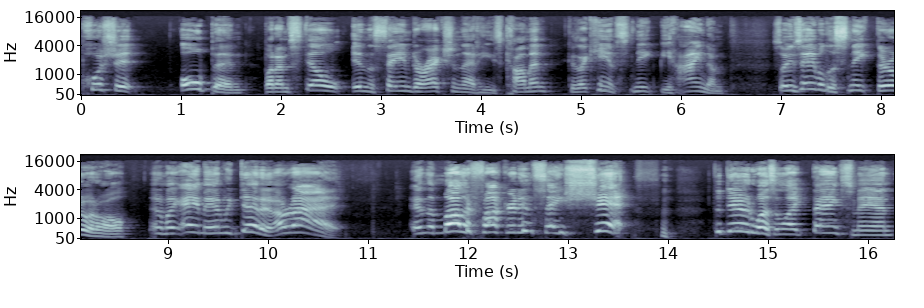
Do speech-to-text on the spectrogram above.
push it open, but I'm still in the same direction that he's coming because I can't sneak behind him. So he's able to sneak through it all. And I'm like, hey, man, we did it. All right. And the motherfucker didn't say shit. the dude wasn't like, thanks, man.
